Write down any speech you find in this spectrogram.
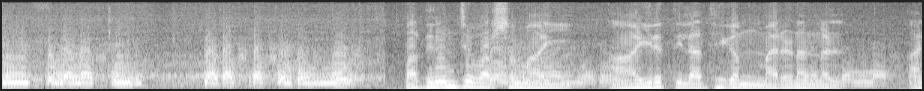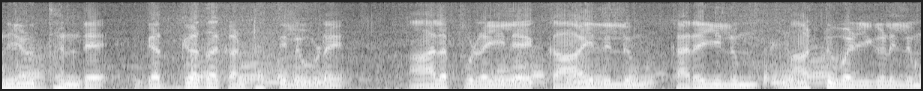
വീട്ടുവളത്തിൽ നടത്തപ്പെടുന്നു. പതിനഞ്ച് വർഷമായി ആയിരത്തിലധികം മരണങ്ങൾ അനിരുദ്ധന്റെ ഗദ്ഗത കണ്ഠത്തിലൂടെ ആലപ്പുഴയിലെ കായലിലും കരയിലും നാട്ടുവഴികളിലും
